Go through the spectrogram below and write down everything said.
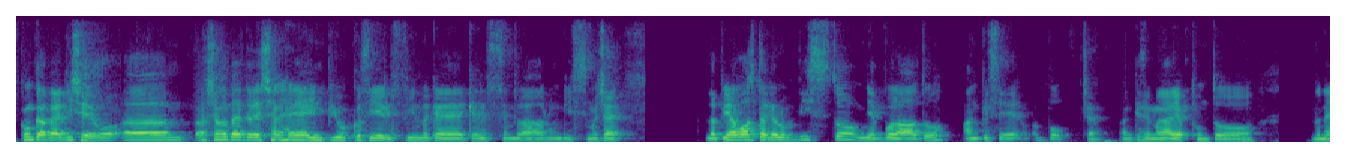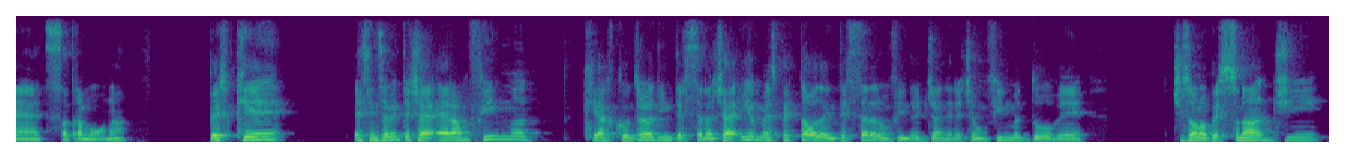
Comunque, vabbè, dicevo, ehm, lasciamo perdere scene in più, così il film che, che sembra lunghissimo. Cioè, la prima volta che l'ho visto mi è volato, anche se, boh, cioè, anche se magari appunto non è Satramona, perché essenzialmente cioè, era un film che al contrario di Interstellar, cioè io mi aspettavo da Interstellar un film del genere, cioè un film dove ci sono personaggi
